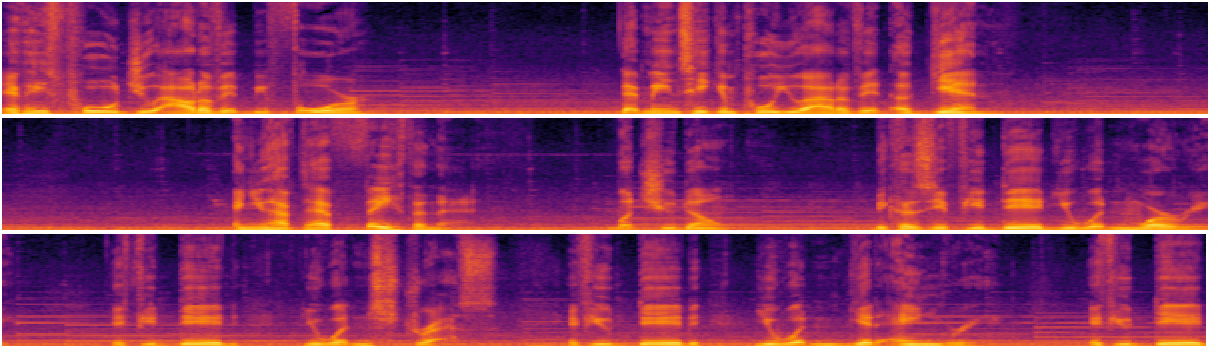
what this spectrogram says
If He's pulled you out of it before, that means He can pull you out of it again. And you have to have faith in that. But you don't. Because if you did, you wouldn't worry. If you did, you wouldn't stress. If you did, you wouldn't get angry. If you did,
